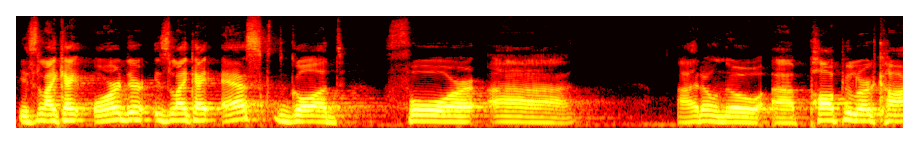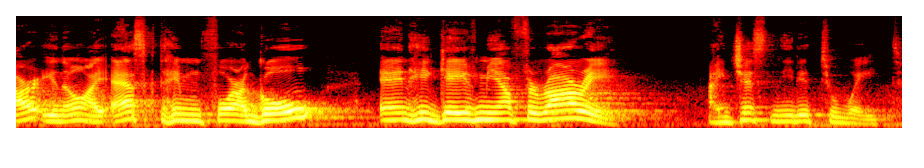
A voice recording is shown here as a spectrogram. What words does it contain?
it's like I order. It's like I asked God for. Uh, I don't know, a popular car. You know, I asked him for a Gol and he gave me a Ferrari. I just needed to wait.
